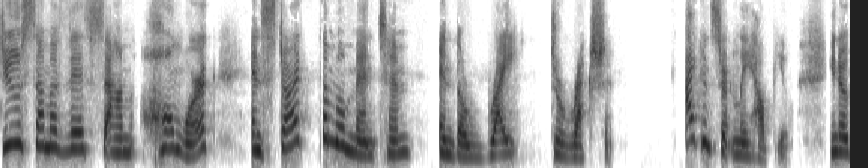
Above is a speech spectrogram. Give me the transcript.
do some of this um, homework and start the momentum in the right direction. I can certainly help you. You know,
